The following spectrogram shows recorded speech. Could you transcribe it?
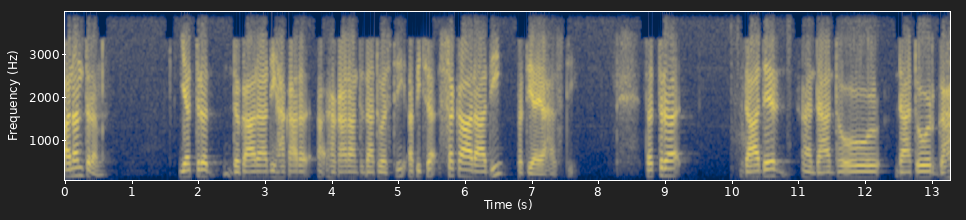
अनन्तरं, यत्र दकारादि हकार हकारान्तदातुः अस्ति, अपि च सकारादिप्रत्ययः अस्ति। तत्र दादेर् धातो धातोर्गः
